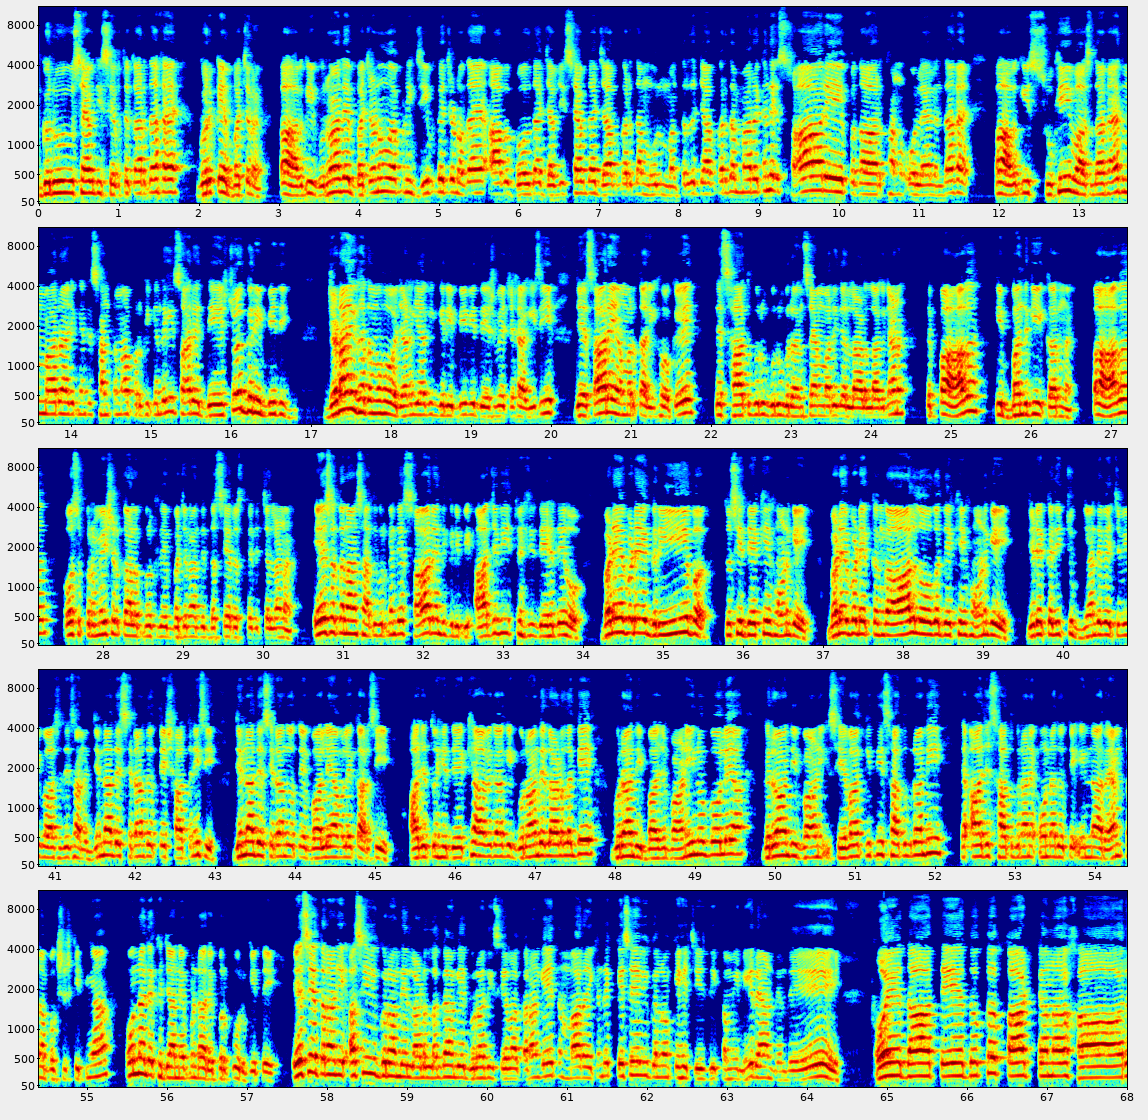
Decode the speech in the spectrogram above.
ਗੁਰੂ ਸਾਹਿਬ ਦੀ ਸਿਫਤ ਕਰਦਾ ਹੈ। ਗੁਰ ਕੇ ਬਚਨ, ਭਾਵ ਕਿ ਗੁਰੂਆਂ ਦੇ ਬਚਨ ਨੂੰ ਆਪਣੀ ਜੀਵ ਤੇ ਚੜਾਉਂਦਾ ਹੈ, ਆਪ ਬੋਲਦਾ, ਜਪਜੀ ਸਾਹਿਬ ਦਾ ਜਾਪ ਕਰਦਾ, ਮੂਲ ਮੰਤਰ ਦਾ ਜਾਪ ਕਰਦਾ। ਮਹਾਰਾਜ ਕਹਿੰਦੇ, ਸਾਰੇ ਪਦਾਰਥਾਂ ਨੂੰ ਉਹ ਲੈ ਲੈਂਦਾ ਹੈ। ਭਾਵ ਕਿ ਸੁਖੀ ਵਸਦਾ ਹੈ। ਤੇ ਮਹਾਰਾਜ ਕਹਿੰਦੇ, ਸੰਤ ਮਹਾਂਪੁਰਖ ਕਹਿੰਦੇ ਕਿ ਸਾਰੇ ਦੇਸ਼ ਚੋਂ ਗਰੀਬੀ ਦੀ ਜੜਾਂ ਹੀ ਖਤਮ ਹੋ ਜਾਣਗੀਆਂ ਕਿ ਗਰੀਬੀ ਵੀ ਦੇਸ਼ ਵਿੱਚ ਹੈਗੀ ਸੀ। ਜੇ ਸਾਰੇ ਅਮਰਧਾਰੀ ਹੋ ਕੇ ਤੇ ਸਤਿਗੁਰੂ, ਗੁਰੂ ਗ੍ਰੰਥ ਸਾਹਿਬ ਮਹਾਰਾਜ ਦੇ ਲੜ ਲੱਗ ਜਾਣ ਤੇ ਭਾਵ ਕਿ ਬੰਦਗੀ ਕਰਨ, ਭਾਵ ਉਸ ਪਰਮੇਸ਼ਰ ਕਾਲਪੁਰਖ ਦੇ ਬਚਨਾਂ ਦੇ ਦੱਸੇ ਰਸਤੇ ਤੇ ਚੱਲਣ। ਇਸ ਤਰ੍ਹਾਂ ਸਤਿਗੁਰੂ ਕਹਿੰਦੇ, ਸਾਰਿਆਂ ਦੀ ਗਰੀਬੀ, ਅੱਜ ਵੀ ਤੁਸੀਂ ਦੇਖਦੇ ਹੋ ਬੜੇ ਬੜੇ ਗਰੀਬ ਤੁਸੀਂ ਦੇਖੇ ਹੋਣਗੇ ਬੜੇ ਬੜੇ ਕੰਗਾਲ ਲੋਕ ਦੇਖੇ ਹੋਣਗੇ। ਜਿਹੜੇ ਕਦੀ ਝੁੱਗੀਆਂ ਦੇ ਵਿੱਚ ਵੀ ਵਸਦੇ ਸਨ, ਜਿਨ੍ਹਾਂ ਦੇ ਸਿਰਾਂ ਦੇ ਉੱਤੇ ਛੱਤ ਨਹੀਂ ਸੀ, ਜਿਨ੍ਹਾਂ ਦੇ ਸਿਰਾਂ ਦੇ ਉੱਤੇ ਬਾਲਿਆਂ ਵਾਲੇ ਘਰ ਸੀ, ਅੱਜ ਤੁਸੀਂ ਦੇਖਿਆ ਹੋਵੇਗਾ ਕਿ ਗੁਰਾਂ ਦੇ ਲੜ ਲੱਗੇ, ਗੁਰਾਂ ਦੀ ਬਾਣੀ ਨੂੰ ਬੋਲਿਆ, ਗੁਰਾਂ ਦੀ ਬਾਣੀ ਸੇਵਾ ਕੀਤੀ ਸਤਿਗੁਰਾਂ ਦੀ, ਤੇ ਅੱਜ ਸਤਿਗੁਰਾਂ ਨੇ ਉਹਨਾਂ ਦੇ ਉੱਤੇ ਇੰਨਾ ਰਹਿਮਤਾਂ ਬਖਸ਼ਿਸ਼ ਕੀਤੀਆਂ, ਉਹਨਾਂ ਦੇ ਖਜ਼ਾਨੇ ਭੰਡਾਰੇ ਭਰਪੂਰ ਕੀਤੇ। ਇਸੇ ਤਰ੍ਹਾਂ ਜੀ ਅਸੀਂ ਵੀ ਗੁਰਾਂ ਦੇ ਲੜ ਲੱਗਾਂਗੇ, ਗੁਰਾਂ ਦੀ ਸੇਵਾ ਕਰਾਂਗੇ, ਤੇ ਮਹਾਰਾਜ ਕਹਿੰਦੇ, ਕਿਸੇ ਵੀ ਗੱਲੋਂ ਕਿਸੇ ਚੀਜ਼ ਦੀ ਕਮੀ ਨਹੀਂ ਰਹਿਣ ਦਿੰਦੇ। ਓਏ ਦਾਤੇ ਦੁੱਖ ਕਾਟਨ ਹਾਰ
